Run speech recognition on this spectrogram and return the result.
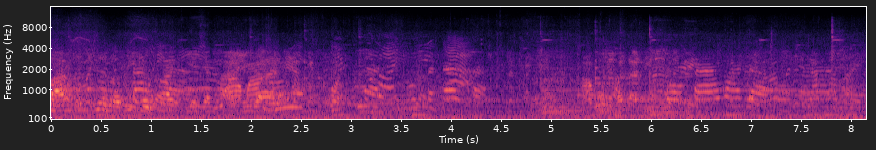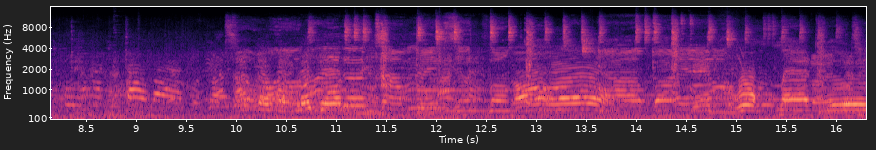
บาทร้านเจ้าของรถยนต์เดินทำให้สุดบอกอ๋อไปเจ็ดหกแปดหนึ่ง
